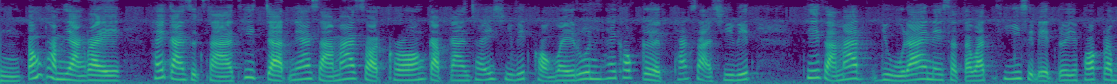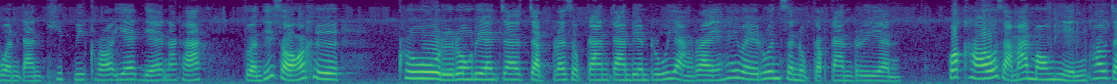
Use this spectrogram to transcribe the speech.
1. ต้องทำอย่างไรให้การศึกษาที่จัดเนี่ยสามารถสอดคล้องกับการใช้ชีวิตของวัยรุ่น ให้เขาเกิดทักษะชีวิต ที่สามารถอยู่ได้ในศตวรรษที่ 21 โดยเฉพาะกระบวนการคิดวิเคราะห์แยกแยะนะคะ ส่วนที่ 2 ก็คือ ครูหรือโรงเรียนจะจัดประสบการณ์การเรียนรู้อย่างไร ให้วัยรุ่นสนุกกับการเรียน พวกเขาสามารถมองเห็นเข้าใจ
